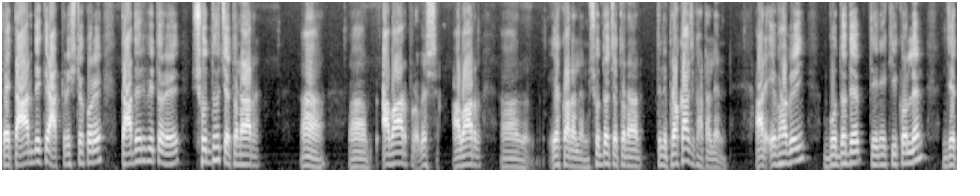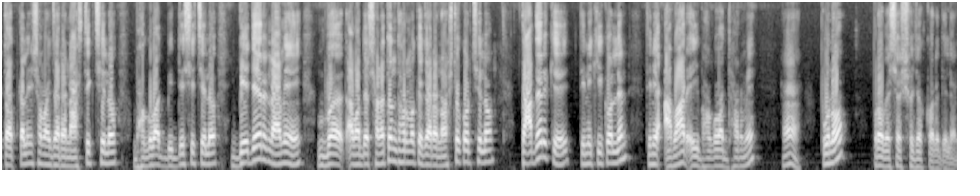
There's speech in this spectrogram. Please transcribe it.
তাই তার দিকে আকৃষ্ট করে তাদের ভিতরে শুদ্ধ চেতনার আবার প্রবেশ, আবার ইয়ে করালেন, শুদ্ধ চেতনার তিনি প্রকাশ ঘটালেন। আর এভাবেই বুদ্ধদেব তিনি কি করলেন যে তৎকালীন সময় যারা নাস্তিক ছিল, ভগবত বিদ্বেষী ছিল, বেদের নামে আমাদের সনাতন ধর্মকে যারা নষ্ট করছিল, তাদেরকে তিনি কি করলেন? তিনি আবার এই ভগবত ধর্মে হ্যাঁ পুনঃ প্রবেশের সুযোগ করে দিলেন।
